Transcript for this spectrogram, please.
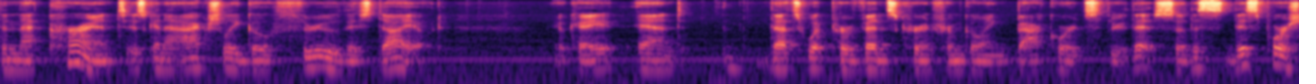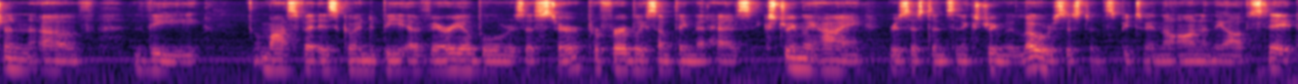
then that current is going to actually go through this diode. Okay, and that's what prevents current from going backwards through this. So this, this portion of the MOSFET is going to be a variable resistor, preferably something that has extremely high resistance and extremely low resistance between the on and the off state,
